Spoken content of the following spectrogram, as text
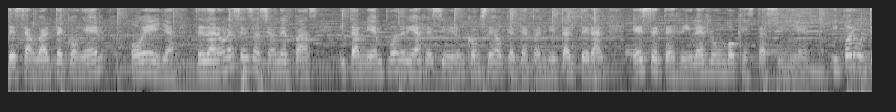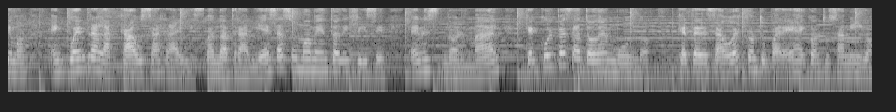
Desahogarte con él o ella te dará una sensación de paz y también podrías recibir un consejo que te permita alterar ese terrible rumbo que estás siguiendo. Y por último, encuentra la causa raíz. Cuando atraviesas un momento difícil, es normal que culpes a todo el mundo que te desahogues con tu pareja y con tus amigos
